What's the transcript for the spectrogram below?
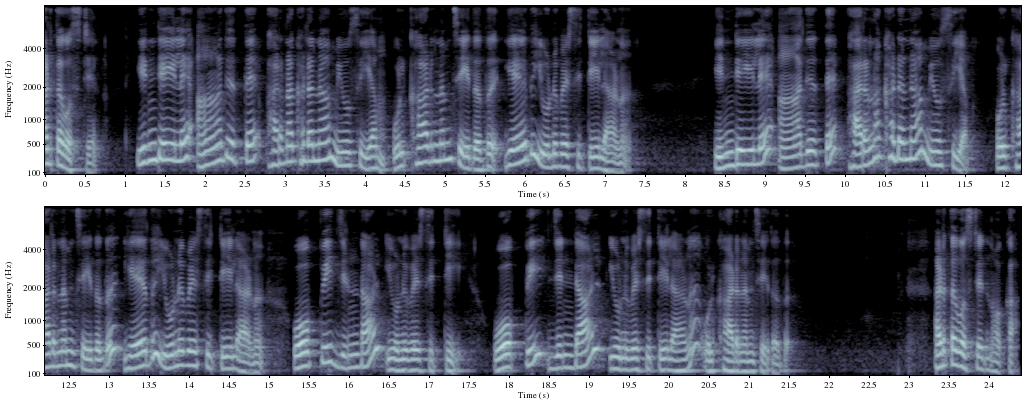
അടുത്ത ക്വസ്റ്റ്യൻ ഇന്ത്യയിലെ ആദ്യത്തെ ഭരണഘടനാ മ്യൂസിയം ഉദ്ഘാടനം ചെയ്തത് ഏത് യൂണിവേഴ്സിറ്റിയിലാണ് ഇന്ത്യയിലെ ആദ്യത്തെ ഭരണഘടനാ മ്യൂസിയം ഉദ്ഘാടനം ചെയ്തത് ഏത് യൂണിവേഴ്സിറ്റിയിലാണ് O P Jindal university O P Jindal യൂണിവേഴ്സിറ്റിയിലാണ് ഉദ്ഘാടനം ചെയ്തത്. അടുത്ത ക്വസ്റ്റ്യൻ നോക്കാം.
